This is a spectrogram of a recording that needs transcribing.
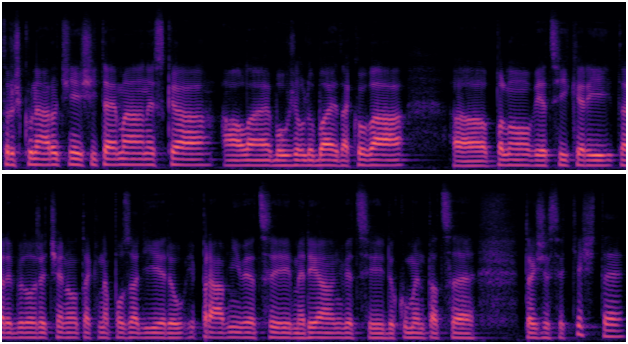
trošku náročnější téma dneska, ale bohužel doba je taková. plno věcí, které tady bylo řečeno, tak na pozadí jedou i právní věci, mediální věci, dokumentace, takže se těšte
